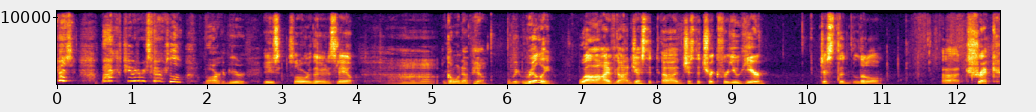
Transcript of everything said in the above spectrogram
Yes, my computer is very slow. My computer is slower than a snail. Going uphill. Re- Really? Well, I've got just the uh, just the trick for you here. Just the little uh, trick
